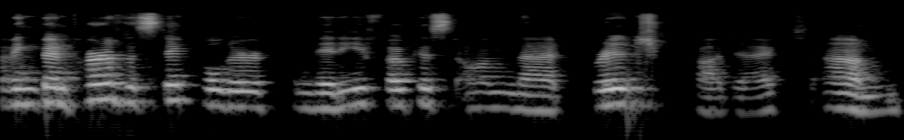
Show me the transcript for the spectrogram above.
having been part of the stakeholder committee focused on that bridge project, um,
